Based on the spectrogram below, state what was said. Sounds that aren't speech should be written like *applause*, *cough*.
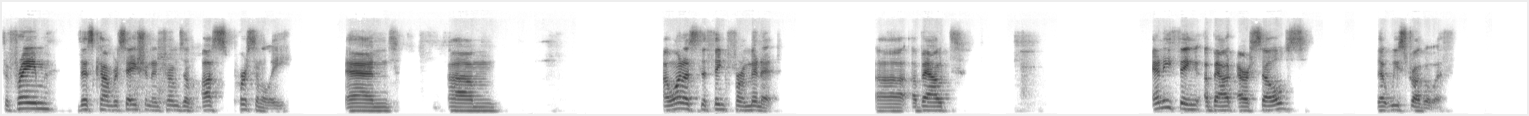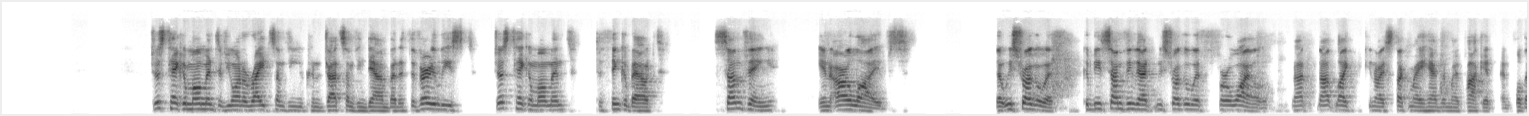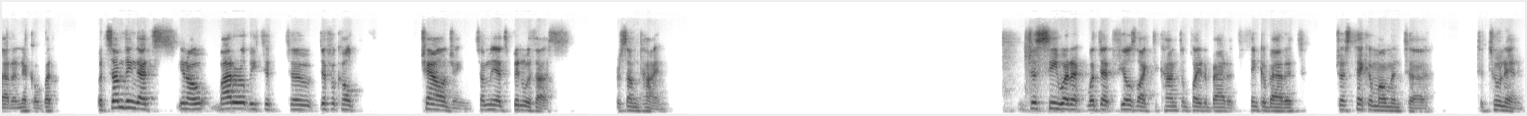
to frame this conversation in terms of us personally, and um, I want us to think for a minute uh, about anything about ourselves that we struggle with. Just take a moment if you want to write something, you can jot something down, but at the very least, just take a moment to think about something in our lives that we struggle with. Could be something that we struggle with for a while, not not like you know I stuck my hand in my pocket and pulled out a nickel, but but something that's you know moderately to, to difficult, challenging, something that's been with us for some time. Just see what it, what that feels like to contemplate about it, to think about it. Just take a moment to to tune in.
